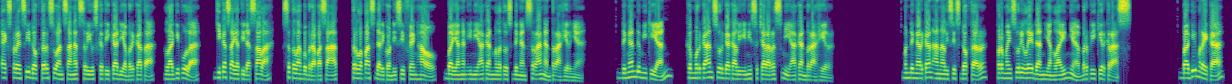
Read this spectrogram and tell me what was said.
Ekspresi Dr. Suan sangat serius ketika dia berkata, lagi pula, jika saya tidak salah, setelah beberapa saat, terlepas dari kondisi Feng Hao, bayangan ini akan meletus dengan serangan terakhirnya. Dengan demikian, kemurkaan surga kali ini secara resmi akan berakhir. Mendengarkan analisis dokter, Permaisuri Le dan yang lainnya berpikir keras. Bagi mereka,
